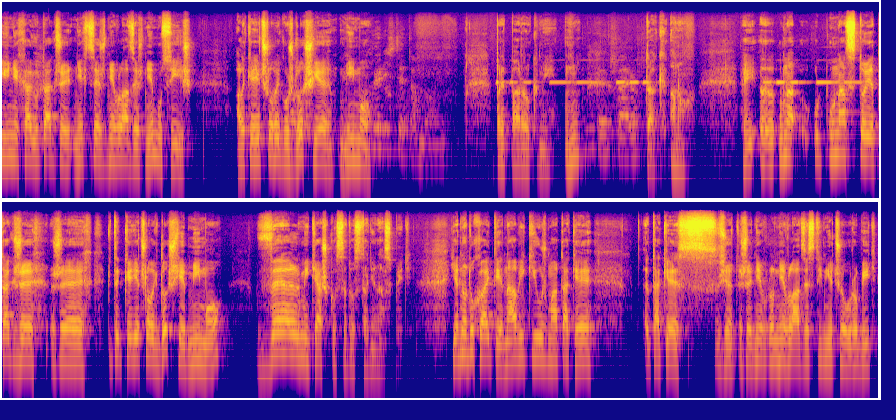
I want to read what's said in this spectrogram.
ich nechajú tak, že nechceš, nevládzeš, nemusíš. Ale keď je človek už dlhšie mimo... Pred pár rokmi. Mhm. Tak, áno. Hej, e, u, na, u, u nás to je tak, že, že keď je človek dlhšie mimo, veľmi ťažko sa dostane naspäť. Jednoducho aj tie návyky už má také, také že, že nevládze s tým niečo urobiť,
